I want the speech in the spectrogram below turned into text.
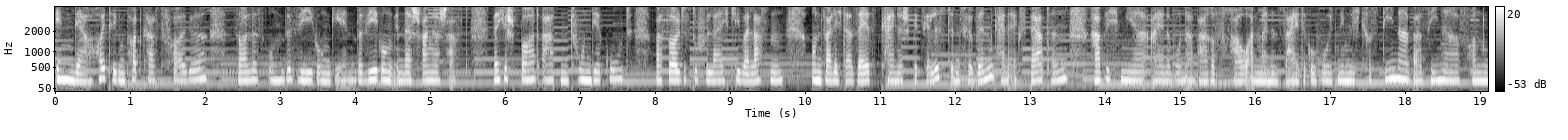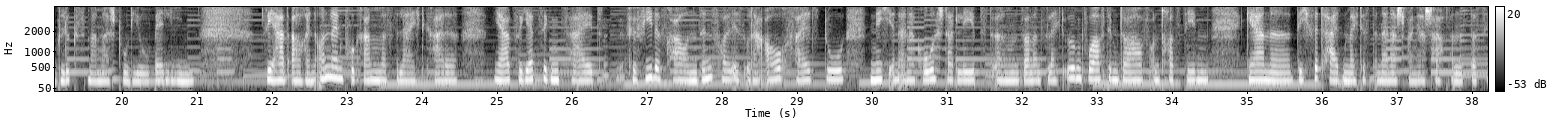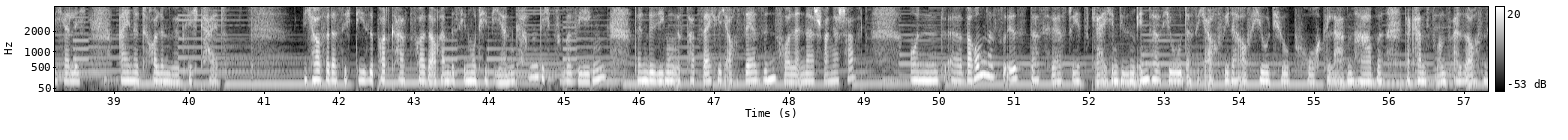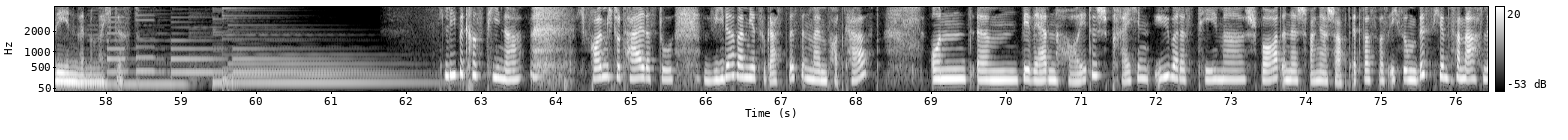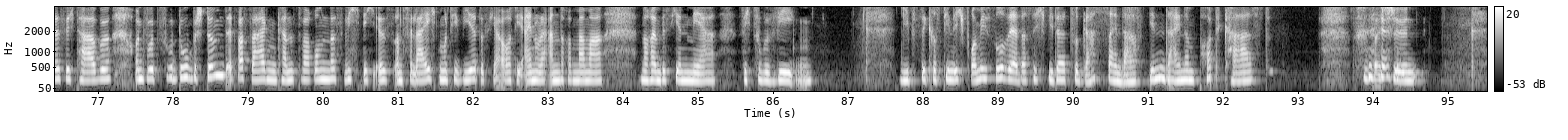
In der heutigen Podcast-Folge soll es um Bewegung gehen. Bewegung in der Schwangerschaft. Welche Sportarten tun dir gut? Was solltest du vielleicht lieber lassen? Und weil ich da selbst keine Spezialistin für bin, keine Expertin, habe ich mir eine wunderbare Frau an meine Seite geholt, nämlich Christina Basina von Glücksmama Studio Berlin. Sie hat auch ein Online-Programm, was vielleicht gerade ja zur jetzigen Zeit für viele Frauen sinnvoll ist oder auch falls du nicht in einer Großstadt lebst, ähm, sondern vielleicht irgendwo auf dem Dorf und trotzdem gerne dich fit halten möchtest in deiner Schwangerschaft, dann ist das sicherlich eine tolle Möglichkeit. Ich hoffe, dass ich diese Podcast-Folge auch ein bisschen motivieren kann, dich zu bewegen, denn Bewegung ist tatsächlich auch sehr sinnvoll in der Schwangerschaft. Und äh, warum das so ist, das hörst du jetzt gleich in diesem Interview, das ich auch wieder auf YouTube hochgeladen habe. Da kannst du uns also auch sehen, wenn du möchtest. Liebe Christina, freue mich total, dass du wieder bei mir zu Gast bist in meinem Podcast. Und ähm, wir werden heute sprechen über das Thema Sport in der Schwangerschaft. Etwas, was ich so ein bisschen vernachlässigt habe und wozu du bestimmt etwas sagen kannst, warum das wichtig ist. Und vielleicht motiviert es ja auch die ein oder andere Mama noch ein bisschen mehr, sich zu bewegen. Liebste Christine, ich freue mich so sehr, dass ich wieder zu Gast sein darf in deinem Podcast. Super schön.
